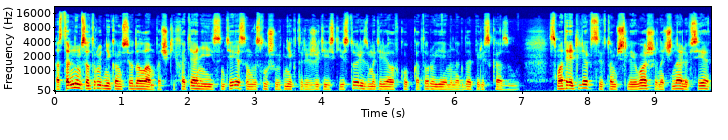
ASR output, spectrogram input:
Остальным сотрудникам все до лампочки, хотя они и с интересом выслушивают некоторые житейские истории из материалов КОП, которые я им иногда пересказываю. Смотреть лекции, в том числе и ваши, начинали все,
